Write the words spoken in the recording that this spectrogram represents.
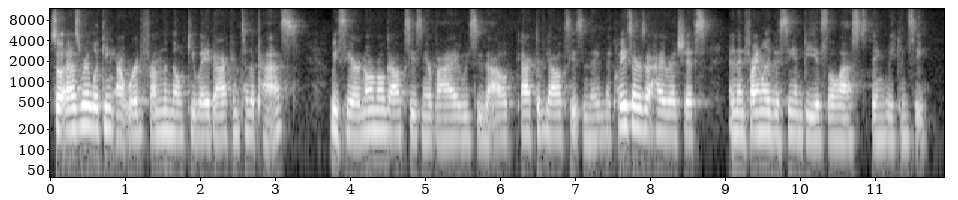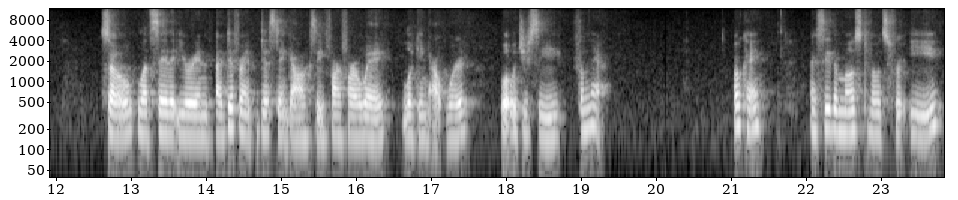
so as we're looking outward from the Milky Way back into the past, we see our normal galaxies nearby, we see the active galaxies and then the quasars at high redshifts, and then finally the CMB is the last thing we can see. So let's say that you're in a different distant galaxy far, far away looking outward. What would you see from there? Okay, I see the most votes for E.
